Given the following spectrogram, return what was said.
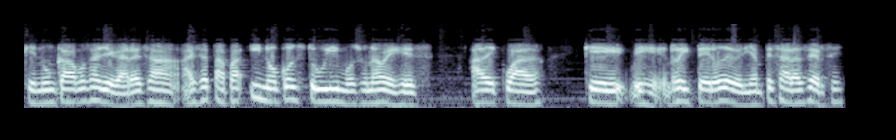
que nunca vamos a llegar a esa, a esa etapa y no construimos una vejez adecuada que, eh, reitero, debería empezar a hacerse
